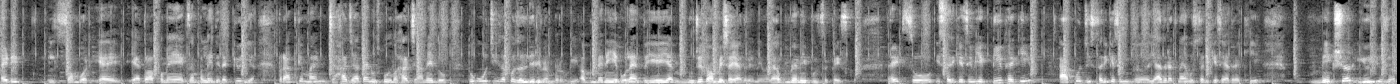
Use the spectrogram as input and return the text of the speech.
राइट इट सम वॉट या, तो आपको मैं एग्ज़ाम्पल नहीं देता क्यों दिया? पर आपके माइंड जहाँ जाता है ना उसको वहाँ जाने दो तो वो चीज़ आपको जल्दी रिमेंबर होगी। अब मैंने ये बोला है तो ये यार मुझे तो हमेशा याद रहने वाला है अब मैं नहीं भूल सकता इसको। राइट सो so, इस तरीके से भी एक टिप है कि आपको जिस तरीके से याद रखना है उस तरीके से याद रखिए। Make sure you use your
